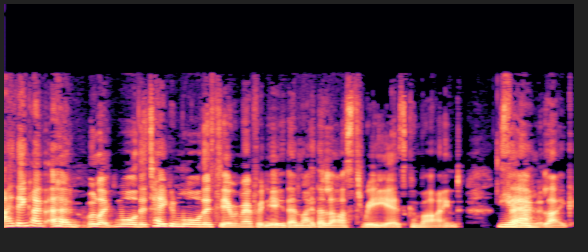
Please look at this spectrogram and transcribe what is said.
I think I've earned like more. They've taken more this year in revenue than like the last three years combined. Yeah, so, like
